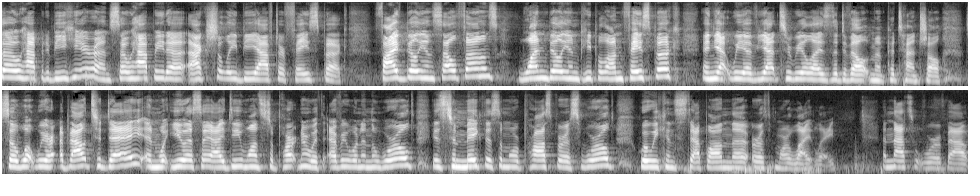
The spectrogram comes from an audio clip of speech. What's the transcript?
so happy to be here and so happy to actually be after Facebook. 5 billion cell phones, 1 billion people on Facebook, and yet we have yet to realize the development potential. So, what we're about today and what USAID wants to partner with everyone in the world is to make this a more prosperous world where we can step on the earth more lightly. And that's what we're about.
